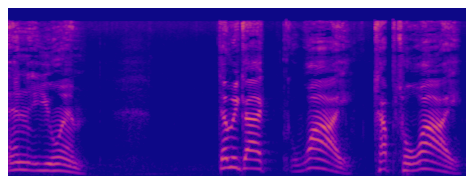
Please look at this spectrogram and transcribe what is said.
N U M. Then we got Y, capital Y,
